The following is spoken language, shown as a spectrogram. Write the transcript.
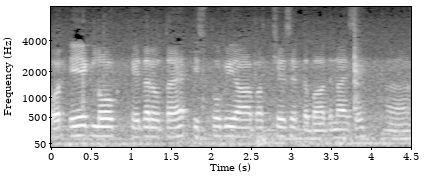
और एक लॉक इधर होता है। इसको भी आप अच्छे से दबा देना इसे। हाँ।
